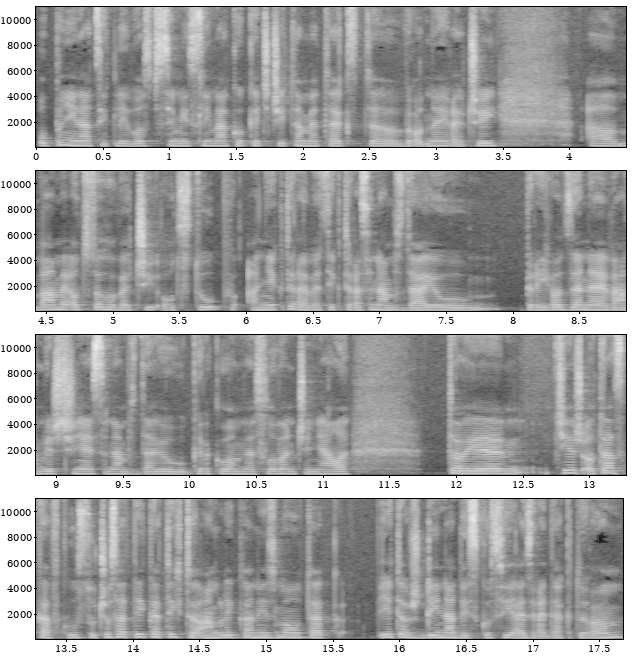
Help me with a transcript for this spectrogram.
úplne iná citlivosť, si myslím, ako keď čítame text v rodnej reči. A máme od toho väčší odstup a niektoré veci, ktoré sa nám zdajú prirodzené v angličtine, sa nám zdajú grkolomné slovenčine, ale to je tiež otázka vkusu. Čo sa týka týchto anglikanizmov, tak je to vždy na diskusii aj s redaktorom.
